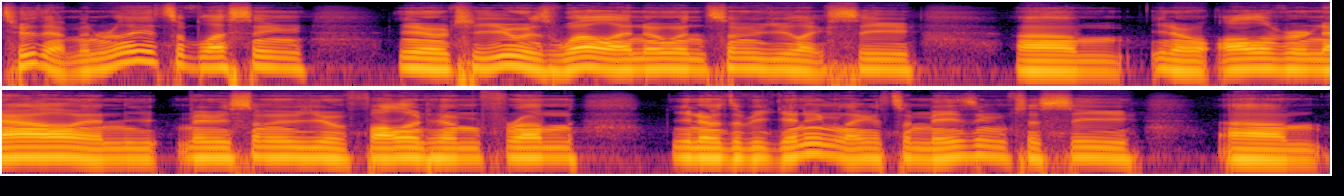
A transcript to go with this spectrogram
to them, and really, it's a blessing, you know, to you as well. I know when some of you like see, um, you know, Oliver now, and maybe some of you have followed him from, you know, the beginning. Like it's amazing to see. Um,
